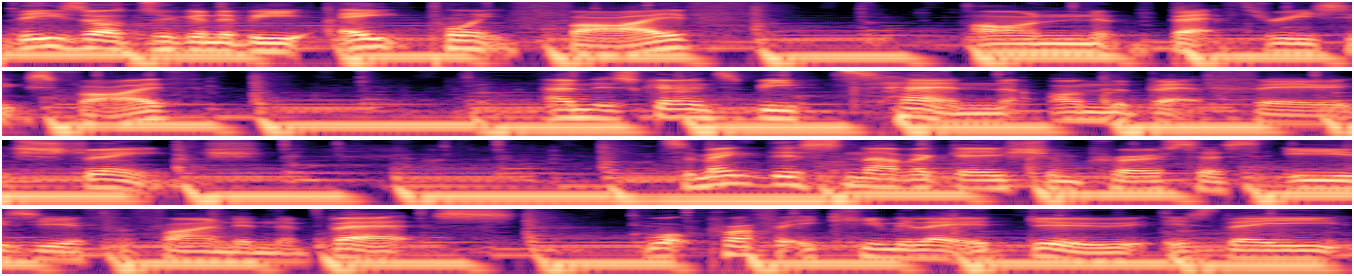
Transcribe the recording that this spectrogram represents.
These odds are going to be 8.5 on Bet365 and it's going to be 10 on the Betfair exchange. To make this navigation process easier for finding the bets, what Profit Accumulator do is they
